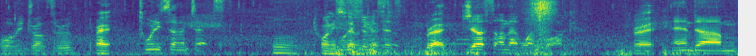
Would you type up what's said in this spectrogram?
where we drove through, Right. 27 tents, 27. 27 tents, Right. just on that one block. Right. And um,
